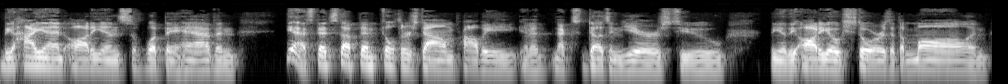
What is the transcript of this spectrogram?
the high end audience of what they have. And yes, that stuff then filters down probably in the next dozen years to you know the audio stores at the mall and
